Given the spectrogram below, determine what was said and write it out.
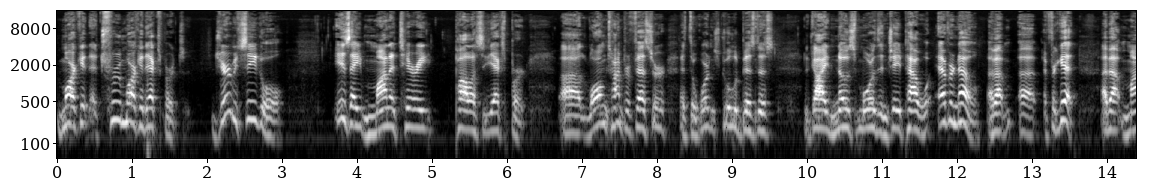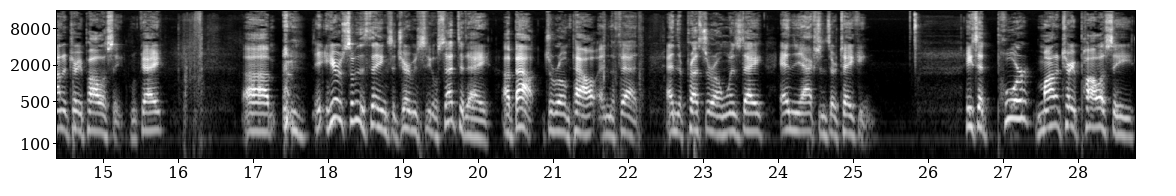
market, uh, true market experts. Jeremy Siegel is a monetary policy expert, uh, longtime professor at the Wharton School of Business. The guy knows more than Jay Powell will ever know about, uh, forget, about monetary policy, okay? Um, here are some of the things that Jeremy Siegel said today about Jerome Powell and the Fed and the presser on Wednesday and the actions they're taking. He said poor monetary policy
